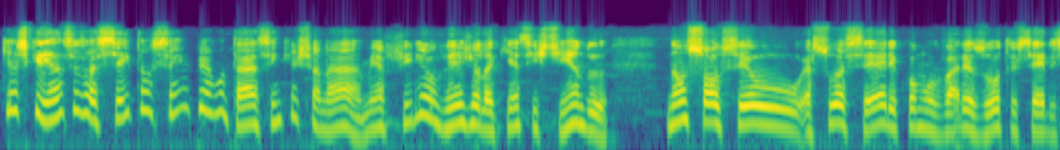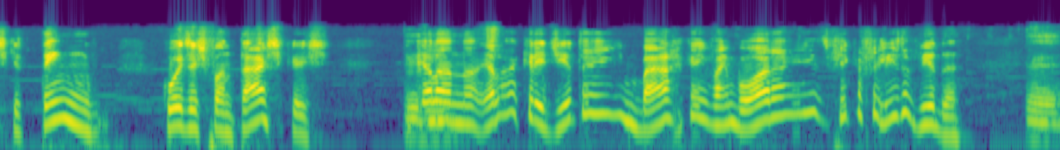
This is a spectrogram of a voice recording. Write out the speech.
que, as crianças aceitam sem perguntar, sem questionar. Minha filha, eu vejo ela aqui assistindo não só o seu, a sua série, como várias outras séries que tem coisas fantásticas, porque Uhum. ela, ela acredita e embarca e vai embora e fica feliz da vida. É.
